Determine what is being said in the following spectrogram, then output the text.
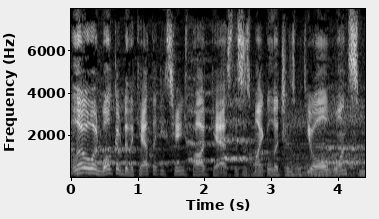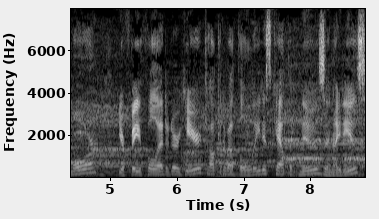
Hello and welcome to the Catholic Exchange Podcast. This is Michael Lichens with you all once more, your faithful editor here, talking about the latest Catholic news and ideas.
